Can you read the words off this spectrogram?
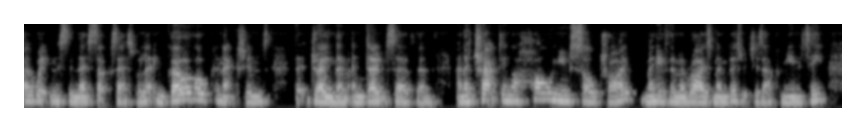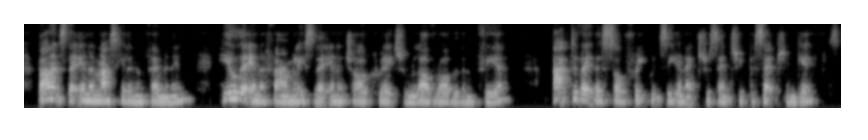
I witnessed in their success were letting go of old connections that drain them and don't serve them, and attracting a whole new soul tribe. Many of them are Rise members, which is our community. Balance their inner masculine and feminine, heal their inner family so their inner child creates from love rather than fear, activate their soul frequency and extrasensory perception gifts,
